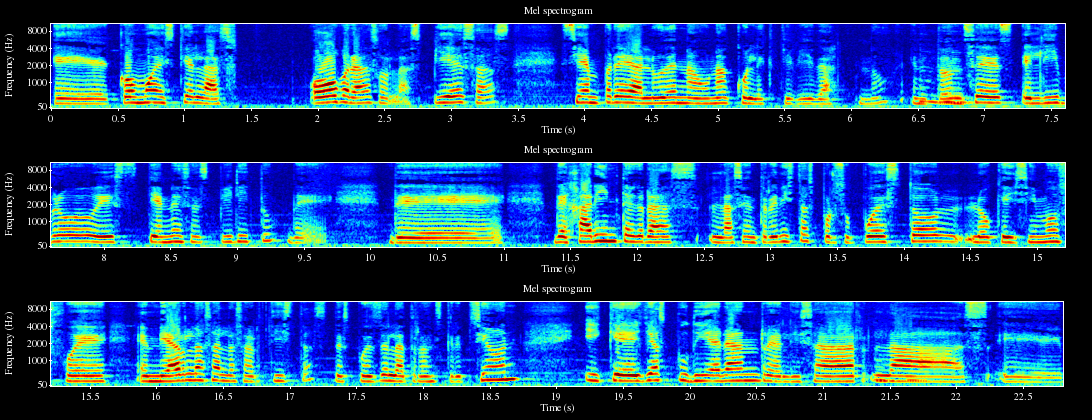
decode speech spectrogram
eh, cómo es que las obras o las piezas siempre aluden a una colectividad, ¿no? Entonces, el libro es tiene ese espíritu de, de dejar íntegras las entrevistas, por supuesto, lo que hicimos fue enviarlas a las artistas después de la transcripción y que ellas pudieran realizar las eh,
